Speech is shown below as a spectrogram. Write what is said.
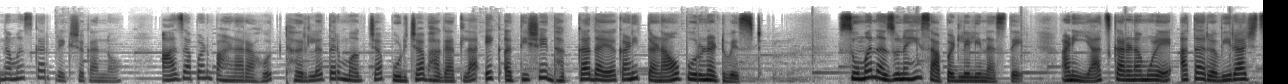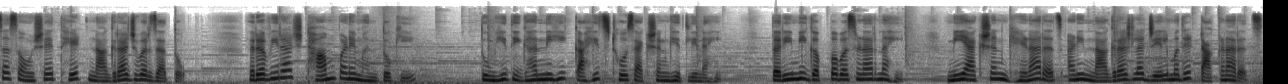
नमस्कार प्रेक्षकांनो. आज आपण पाहणार आहोत ठरलं तर मगच्या पुढच्या भागातला एक अतिशय धक्कादायक आणि तणावपूर्ण ट्विस्ट सुमन अजूनही सापडलेली नसते आणि याच कारणामुळे आता रविराजचा संशय थेट नागराजवर जातो. रविराज ठामपणे म्हणतो की तुम्ही तिघांनीही काहीच ठोस ॲक्शन घेतली नाही. तरी मी गप्प बसणार नाही. मी ॲक्शन घेणारच आणि नागराजला जेलमध्ये टाकणारच.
